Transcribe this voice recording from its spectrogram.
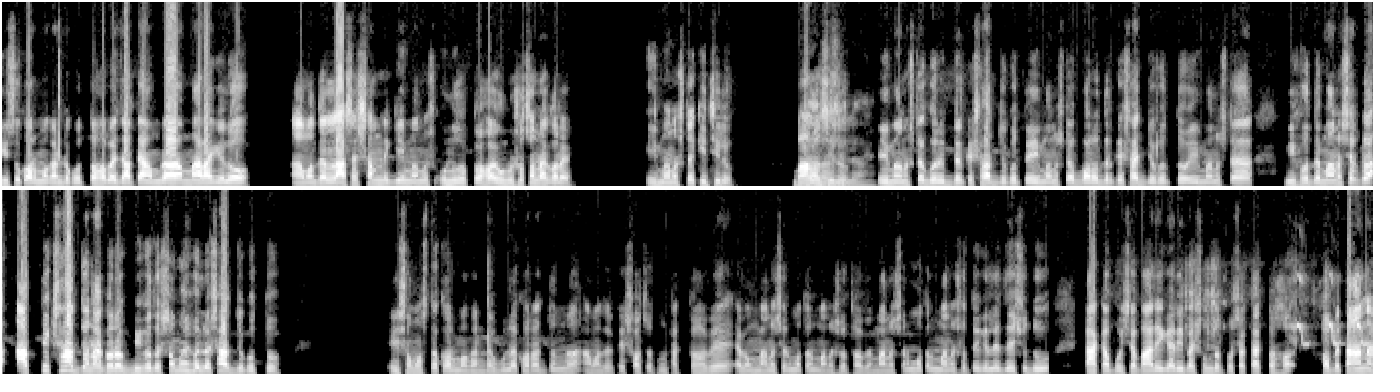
কিছু কর্মকাণ্ড করতে হবে যাতে আমরা মারা গেলেও আমাদের লাশের সামনে গিয়ে মানুষ অনুতপ্ত হয় অনুশোচনা করে। এই মানুষটা কি ছিল? ভালো ছিল। এই মানুষটা গরিবদেরকে সাহায্য করতো এই মানুষটা বড়দেরকে সাহায্য করতো এই মানুষটা বিপদে মানুষের আর্থিক সাহায্য না করক বিপদের সময় হলেও সাহায্য করতো। এই সমস্ত কর্মকাণ্ডগুলো করার জন্য আমাদেরকে সচেতন থাকতে হবে এবং মানুষের মতন মানুষ হতে হবে। মানুষের মতন মানুষ হতে গেলে যে শুধু টাকা পয়সা বাড়ি গাড়ি বা সুন্দর পোশাক থাকতে হবে তা না।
